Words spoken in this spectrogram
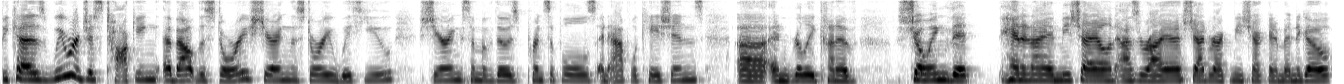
because we were just talking about the story, sharing the story with you, sharing some of those principles and applications, uh, and really kind of showing that Hananiah, Mishael, and Azariah, Shadrach, Meshach, and Abednego,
